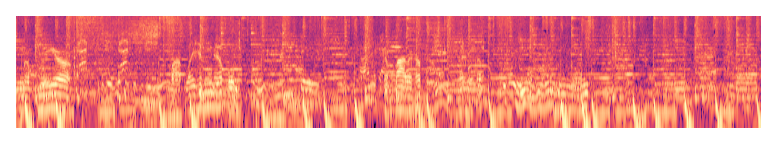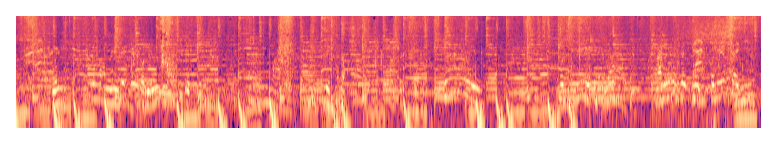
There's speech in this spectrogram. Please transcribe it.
สำหรับวันนี้ก็ฝากไว้แค่นี้นะครับผม กลับบ้านแล้วครับไปแล้วครับอันนี้เป็นคนคนนี้ใจดี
